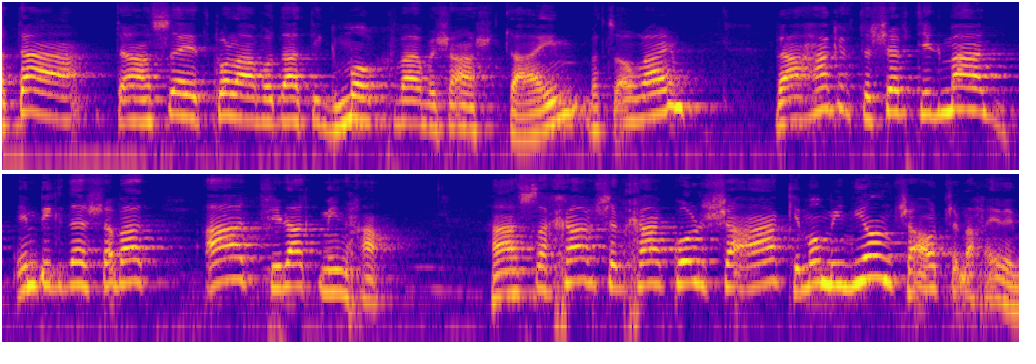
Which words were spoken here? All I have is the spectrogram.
אתה תעשה את כל העבודה, תגמור כבר בשעה שתיים בצהריים, ואחר כך תשב תלמד עם בגדי שבת עד תפילת מנחה. השכר שלך כל שעה כמו מיליון שעות של אחרים.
